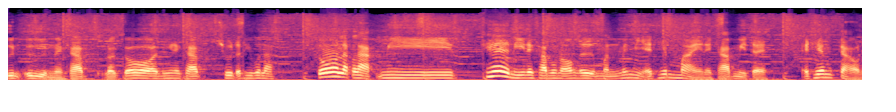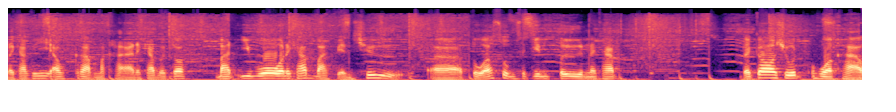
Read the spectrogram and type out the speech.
อื่นๆนะครับ แล้วก็อันนี้นะครับชุดอธิวราก็หลักๆมีแค่นี้นะครับน้องๆเออมันไม่มีไอเทมใหม่นะครับมีแต่ไอเทมเก่านะครับที่เอากลับมาขายนะครับแล้วก็บัตรอีโวนะครับบัตรเปลี่ยนชื่ออตั๋วสุ่มสกินปืนนะครับแล้วก็ชุดหัวขาว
